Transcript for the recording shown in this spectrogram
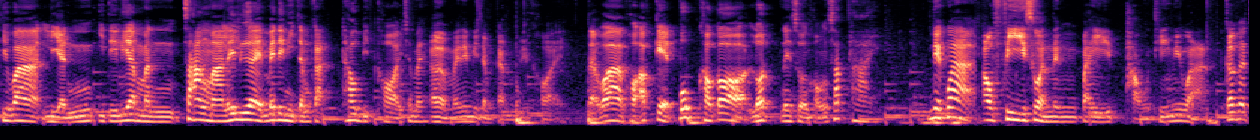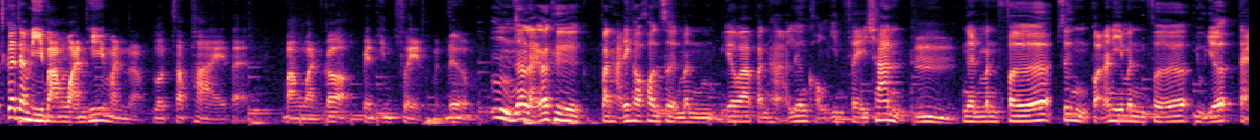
ที่ว่าเหรียญอีเทเรียมมันสร้างมาเรื่อยๆ ไม่ได้มีจำกัดเท่าบิตคอยใช่ไหมเออไม่ได้มีจำกัดบิตคอยแต่ว่าพออัปเกรดปุ๊บเขาก็ลดในส่วนของซัพพลาย เรียกว่าเอาฟรีส่วนหนึ่งไปเผาทิ้งดีกว่าก็ก็ก็จะมีบางวันที่มันแบบลดซัพพลายแต่บางวันก็เป็นอินฟล t เหมือนเดิม อืมนั่นแหละก็คือปัญหาที่เขาคอนเซิร์นมันเรียกว่าปัญหาเรื่องของอินฟลชันอืม เงินมันเฟ้อ ซึ่งก่อนหน้านี้มันเฟ้ออยู่เยอะ แต่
